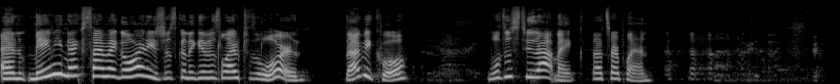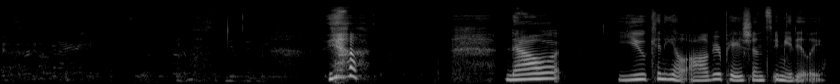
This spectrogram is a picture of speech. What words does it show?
And maybe next time I go in, he's just going to give his life to the Lord. That'd be cool. We'll just do that, Mike. That's our plan. yeah. Now you can heal all of your patients immediately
